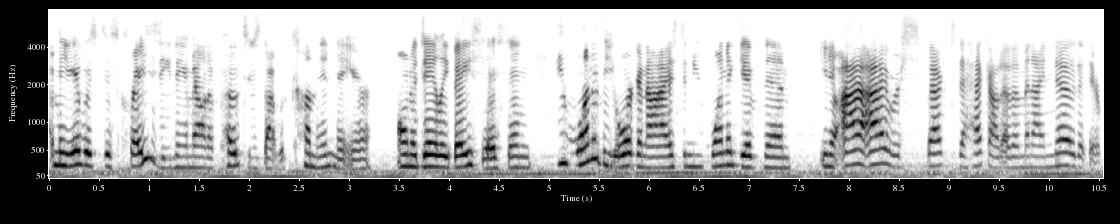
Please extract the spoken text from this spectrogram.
I mean, it was just crazy the amount of coaches that would come in there on a daily basis, and you want to be organized and you want to give them. You know, I, I respect the heck out of them, and I know that their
